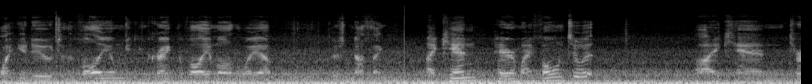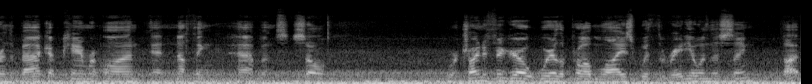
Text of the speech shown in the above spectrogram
what you do to the volume. You can crank the volume all the way up. There's nothing. I can pair my phone to it. I can turn the backup camera on and nothing happens. So we're trying to figure out where the problem lies with the radio in this thing, but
